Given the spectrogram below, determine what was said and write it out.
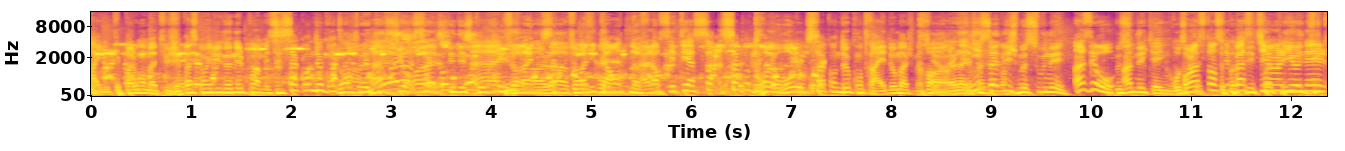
Ah, il était pas loin, Mathieu. J'ai presque envie de lui donner le point, mais c'est 52 contre un. j'en étais Ah, sûr, voilà, ouais, 53. c'est des escroqueries. J'aurais dit, Ah, ça- là, j'aurais dit 49. Alors c'était à cin- 53 euros, donc 52 contre 1. Et dommage, Mathieu. Oh, là là, je me souvenais. 1-0. Je me souvenais qu'il y a une grosse Pour l'instant, c'est Bastien, Lionel.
